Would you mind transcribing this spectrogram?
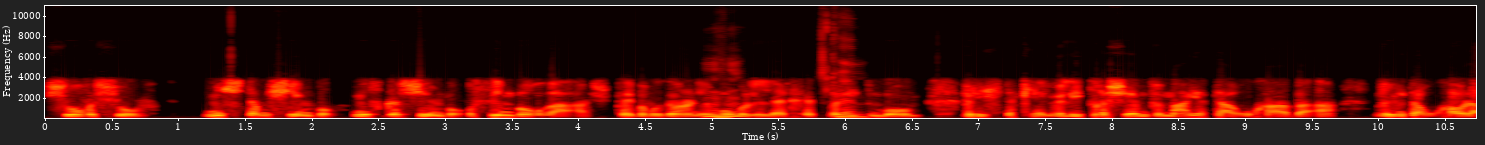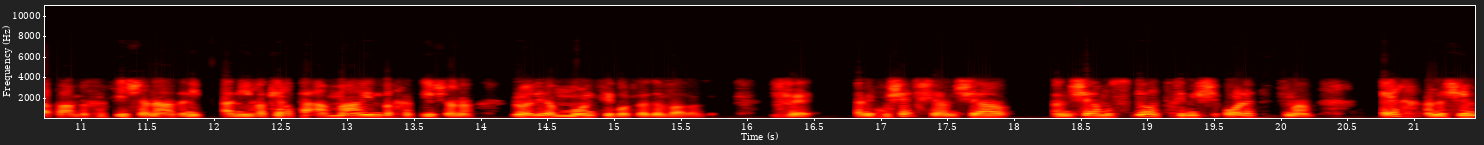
שוב ושוב, משתמשים בו, נפגשים בו, עושים בו רעש. אוקיי, במוזיאון אני אמור ללכת כן. ולדמום, ולהסתכל ולהתרשם, ומהי התערוכה הבאה. ואם תערוכה עולה פעם בחצי שנה, אז אני, אני אבקר פעמיים בחצי שנה. לא יהיו לי המון סיבות לדבר הזה. ואני חושב שאנשי המוסדות צריכים לשאול את עצמם, איך אנשים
